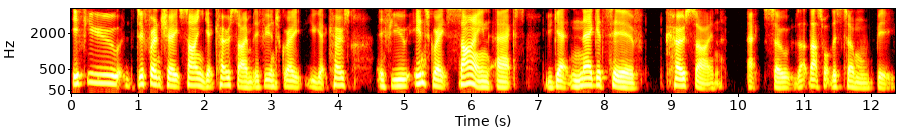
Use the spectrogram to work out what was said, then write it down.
if you differentiate sine, you get cosine, but if you integrate, you get cos. If you integrate sine x, you get negative cosine x. So that, that's what this term will be.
